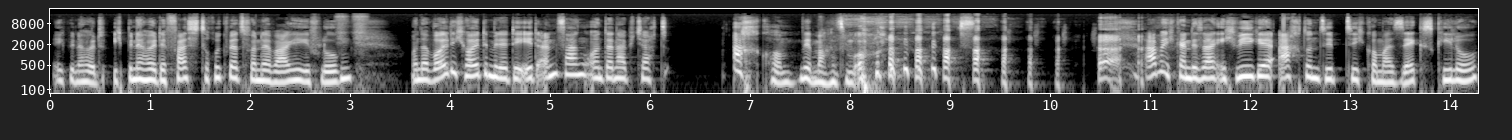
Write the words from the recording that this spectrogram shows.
Ich bin, ja heute, ich bin ja heute fast rückwärts von der Waage geflogen. Und da wollte ich heute mit der Diät anfangen und dann habe ich gedacht, ach komm, wir machen es morgen. Aber ich kann dir sagen, ich wiege 78,6 Kilo.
